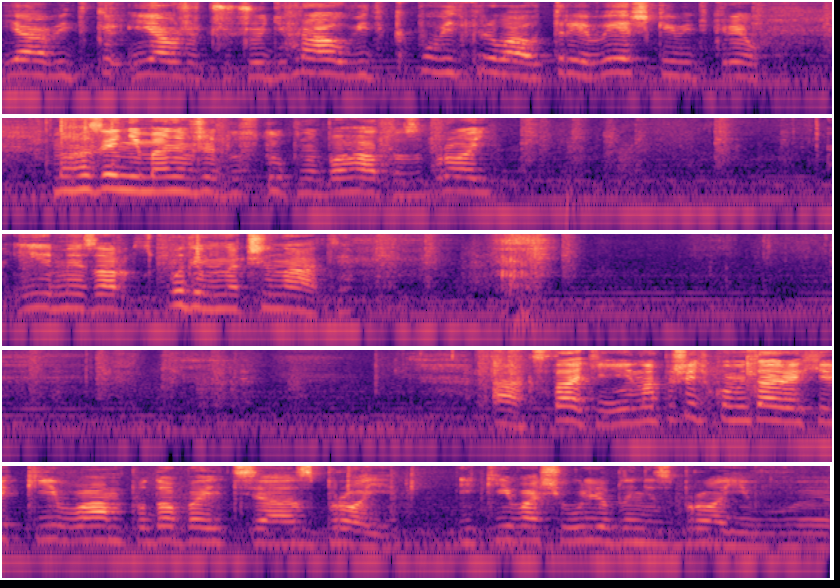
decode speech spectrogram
Я, відкр... я вже чуть-чуть грав, від... повідкривав три вишки, відкрив. В магазині в мене вже доступно багато зброй. І ми зараз будемо починати. А, кстати, і напишіть в коментарях, які вам подобаються зброї. Які ваші улюблені зброї в е,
